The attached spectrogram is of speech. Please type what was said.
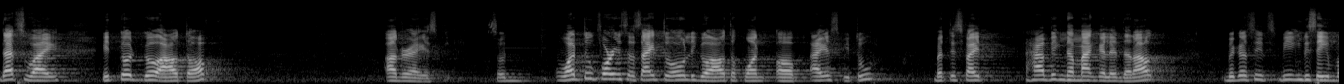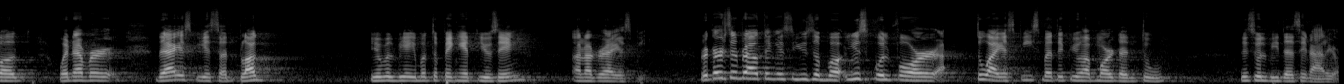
That's why it could go out of other ISP. So 124 is assigned to only go out of one of ISP2, but despite having the the route, because it's being disabled whenever the ISP is unplugged, you will be able to ping it using another ISP. Recursive routing is usable, useful for two ISPs, but if you have more than two, this will be the scenario.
